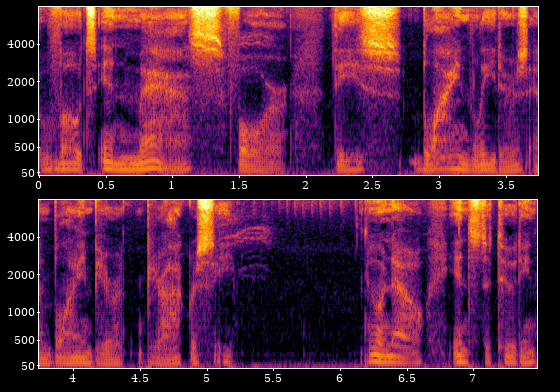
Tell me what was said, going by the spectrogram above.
votes in mass for these blind leaders and blind bureaucracy who are now instituting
